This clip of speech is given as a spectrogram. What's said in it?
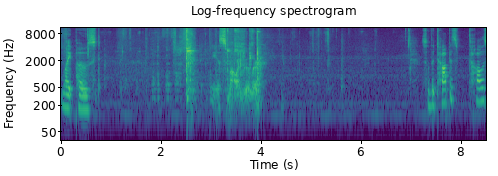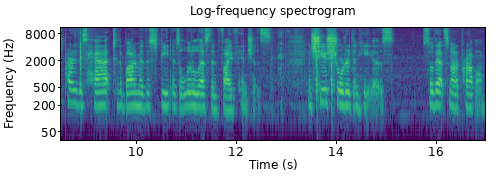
light post. Need a smaller ruler. So the top is tallest part of his hat to the bottom of his feet is a little less than five inches. And she is shorter than he is. So that's not a problem.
